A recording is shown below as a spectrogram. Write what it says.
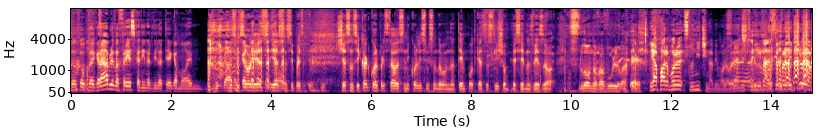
To, to, grabljeva freska ni naredila tega mojim možganom. Sorry, jaz, jaz sem si pres... Če sem si karkoli predstavljal, si nikoli nisem mislil, da bom na tem podkastu slišal besedno zvezo slonova vulva. Ja, pa mora sloničina bi moral reči. Pa Se pravi, čujem.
